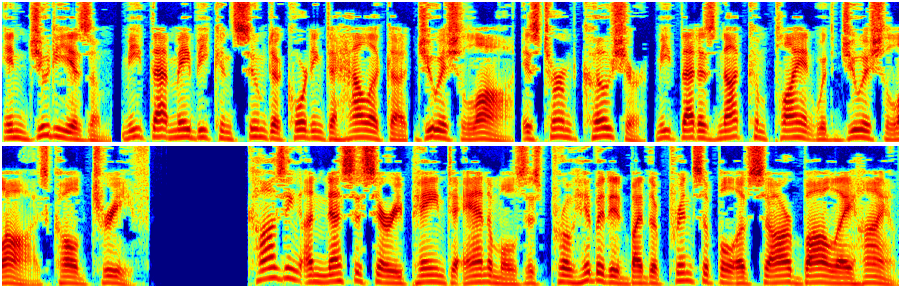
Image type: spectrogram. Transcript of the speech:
In Judaism, meat that may be consumed according to halakha Jewish law is termed kosher, meat that is not compliant with Jewish law is called treif. Causing unnecessary pain to animals is prohibited by the principle of Sa'ar Ba'alei Hayim.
